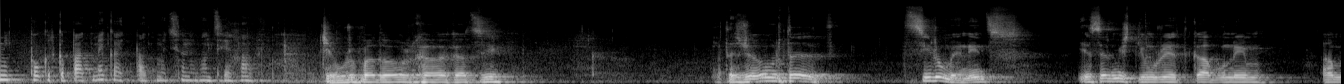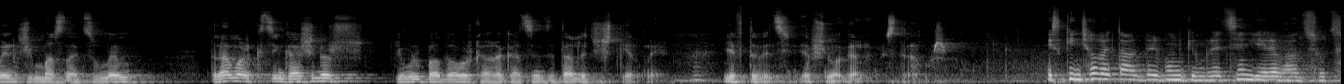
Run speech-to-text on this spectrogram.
մի փոքր կպատմեք այդ պատմությունը ոնց եղավ Գյումրու պատվավոր քաղաքացի դե ժողովուրդը սիրում են ինձ ես էլ միշտ Գյումրուի հետ կապ ունեմ ամեն ինչի մասնակցում եմ։ Դրա համար գցինք հաշինոր Գյումրու պատվավոր քաղաքացին դետալը ճիշտ կերն է։ Եվ տվեցին, եւ շնորհակալ եմ ես դրա համար։ Իսկ ինչով է տարբերվում Գյումրեցին Երևանցուց։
